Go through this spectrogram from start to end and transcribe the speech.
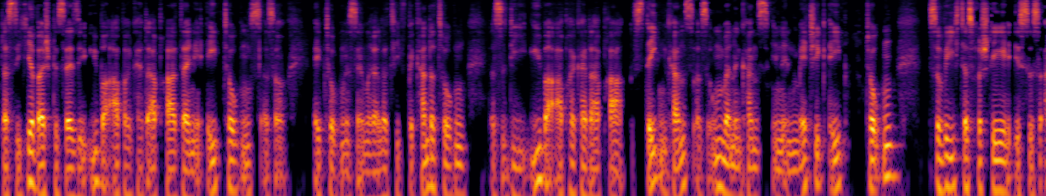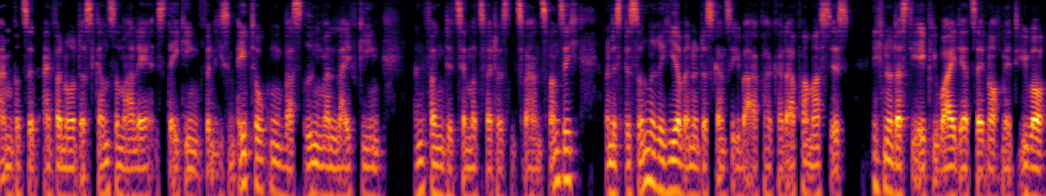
dass du hier beispielsweise über Abracadabra deine Ape-Tokens, also Ape-Token ist ein relativ bekannter Token, dass du die über Abracadabra staken kannst, also umwandeln kannst in den Magic Ape-Token. So wie ich das verstehe, ist es im Prinzip einfach nur das ganz normale Staking von diesem Ape-Token, was irgendwann live ging Anfang Dezember 2022. Und das Besondere hier, wenn du das Ganze über Abracadabra machst, ist nicht nur, dass die APY derzeit noch mit über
